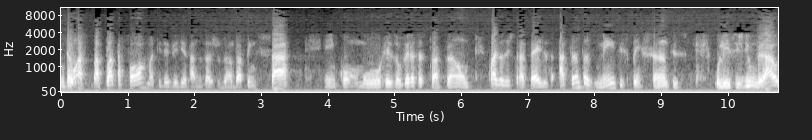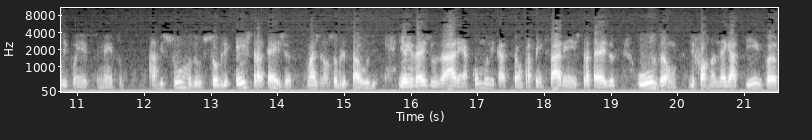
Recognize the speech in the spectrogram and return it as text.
Então, a, a plataforma que deveria estar nos ajudando a pensar em como resolver essa situação, quais as estratégias. Há tantas mentes pensantes, Ulisses, de um grau de conhecimento absurdo sobre estratégias, mas não sobre saúde. E ao invés de usarem a comunicação para pensarem em estratégias, usam de forma negativa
